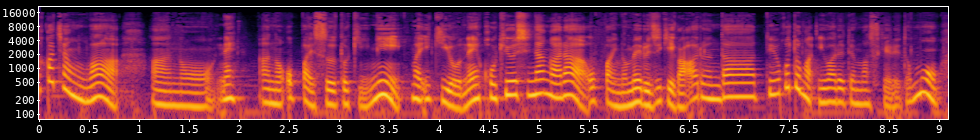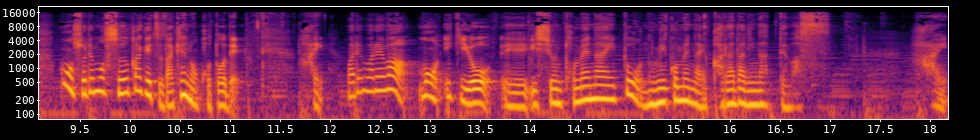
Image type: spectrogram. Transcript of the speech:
赤ちゃんは、あのね、あの、おっぱい吸うときに、まあ、息をね、呼吸しながらおっぱい飲める時期があるんだっていうことが言われてますけれども、もうそれも数ヶ月だけのことで、はい。我々はもう息を、えー、一瞬止めないと飲み込めない体になってます。はい。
